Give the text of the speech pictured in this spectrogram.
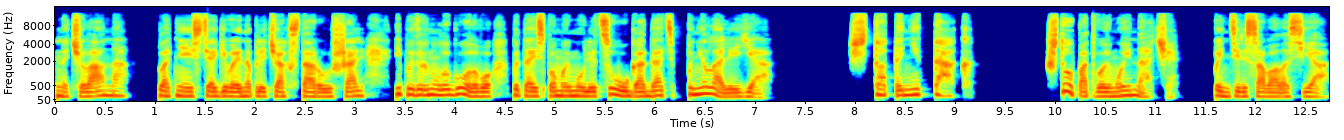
начала она, плотнее стягивая на плечах старую шаль, и повернула голову, пытаясь по моему лицу угадать, поняла ли я. «Что-то не так». «Что, по-твоему, иначе?» — поинтересовалась я.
